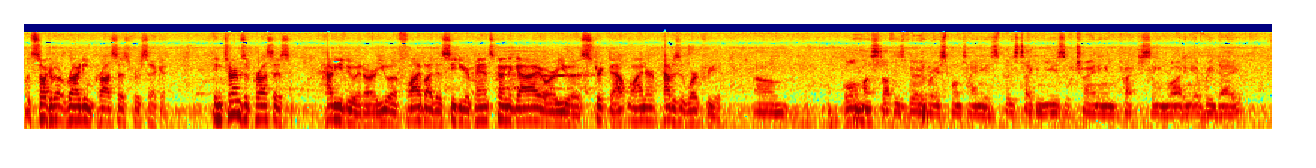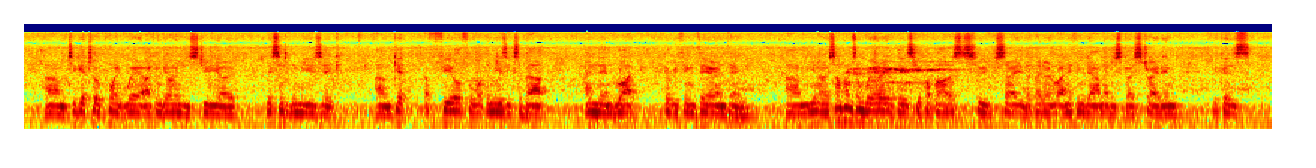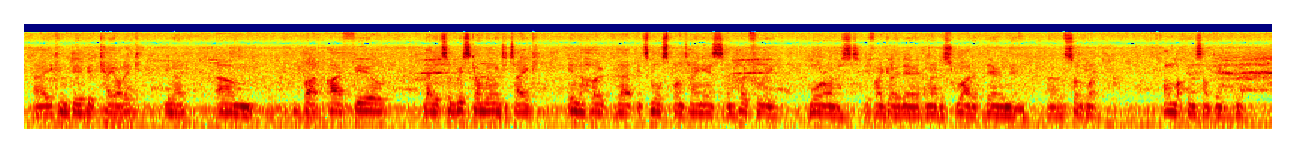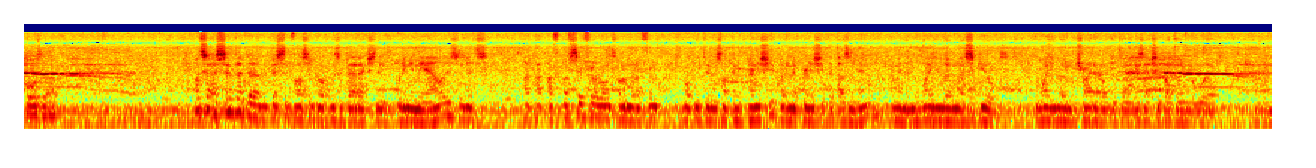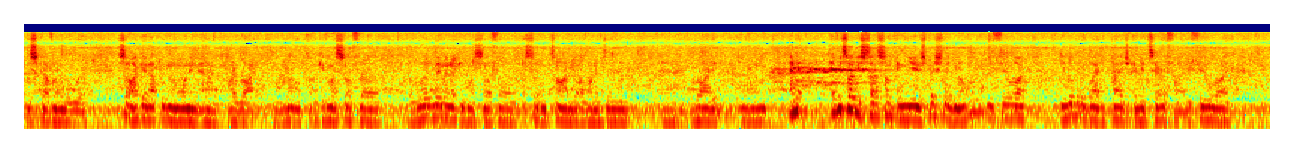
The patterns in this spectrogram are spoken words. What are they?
Let's talk about writing process for a second. In terms of process, how do you do it? Are you a fly by the seat of your pants kind of guy, or are you a strict outliner? How does it work for you? Um, all of my stuff is very, very spontaneous, but it's taken years of training and practicing and writing every day um, to get to a point where I can go into the studio, listen to the music, um, get a feel for what the music's about, and then write everything there and then. Um, you know, sometimes I'm wary of these hip hop artists who say that they don't write anything down, they just go straight in because uh, it can be a bit chaotic, you know. Um, but I feel that it's a risk I'm willing to take in the hope that it's more spontaneous and hopefully more honest if I go there and I just write it there and then. Uh, sort of like unlocking something and it out. I said, that uh, the best advice I got was about actually putting in the hours, and it's. I, I've said for a long time that I think what we do is like an apprenticeship, but an apprenticeship that doesn't end. I mean, and the way you learn those skills, the way you learn to trade at what you're doing is actually by doing the work, uh, discovering the work. So I get up in the morning and I, I write. I, I give myself a, a word limit. I give myself a, a certain time that I want to do uh, writing. Um, and every time you start something new, especially a novel, you feel like you look at a blank page and you're terrified. You feel like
